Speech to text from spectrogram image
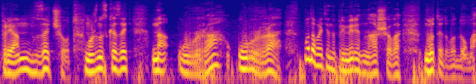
прям зачет. Можно сказать, на ура, ура. Ну, давайте на примере нашего вот этого дома.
